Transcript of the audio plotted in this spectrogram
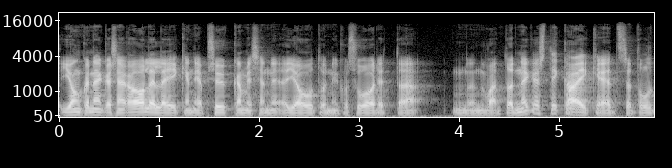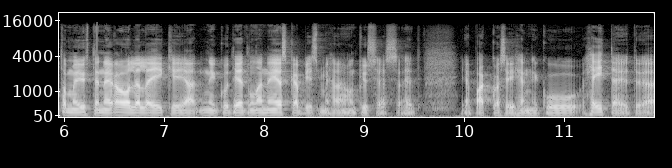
jonkunnäköisen roolileikin ja psyykkämisen joutuu niin suorittaa No, todennäköisesti kaikkea, että se tullut tämmöinen yhteinen roolileikki ja niin kuin tietynlainen eskapismihan on kyseessä et, ja pakko siihen niin kuin heittäytyä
